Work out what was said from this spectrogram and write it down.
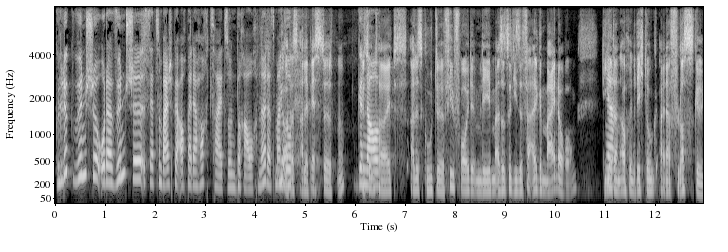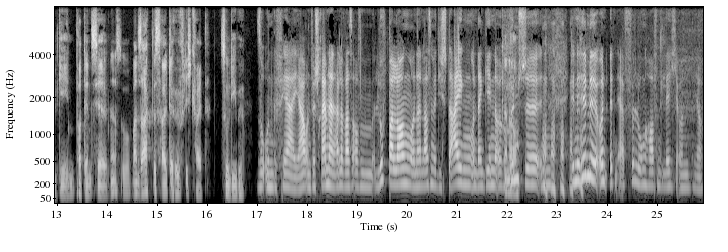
Glückwünsche oder Wünsche, ist ja zum Beispiel auch bei der Hochzeit so ein Brauch, ne? Dass man ja, so, das Allerbeste, ne? Genau. Gesundheit, alles Gute, viel Freude im Leben. Also so diese Verallgemeinerung, die ja, Ja. dann auch in Richtung einer Floskel gehen, potenziell. Ne? So, man sagt es halt der Höflichkeit zuliebe. so ungefähr, ja. Und wir schreiben dann alle was auf dem Luftballon und dann lassen wir die steigen und dann gehen eure Genau. Wünsche in den Himmel und in Erfüllung hoffentlich und ja.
